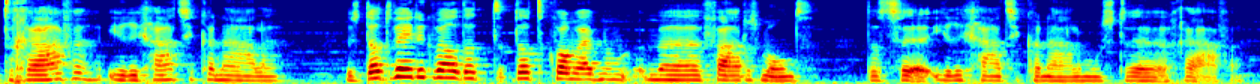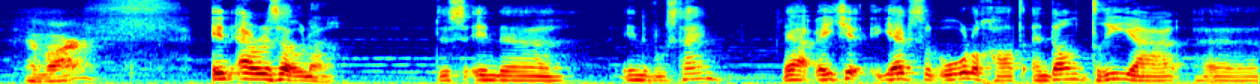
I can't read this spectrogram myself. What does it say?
te, graven, irrigatiekanalen. Dus dat weet ik wel, dat, dat kwam uit mijn vaders mond. Dat ze irrigatiekanalen moesten graven. En waar? In Arizona. Dus in de, in de woestijn. Ja, weet je, je hebt zo'n oorlog gehad en dan drie jaar, uh,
